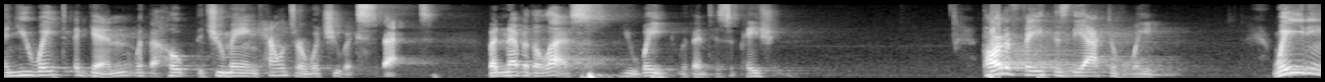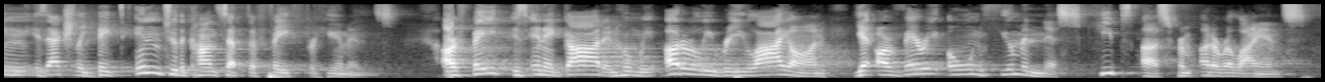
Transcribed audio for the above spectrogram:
and you wait again with the hope that you may encounter what you expect. But nevertheless, you wait with anticipation. Part of faith is the act of waiting. Waiting is actually baked into the concept of faith for humans. Our faith is in a God in whom we utterly rely on, yet our very own humanness keeps us from utter reliance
